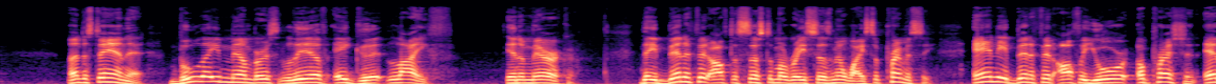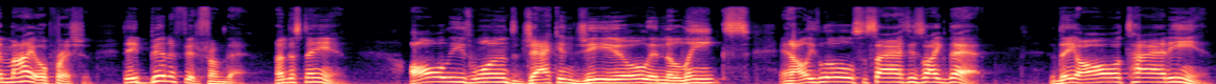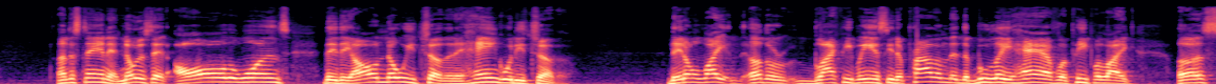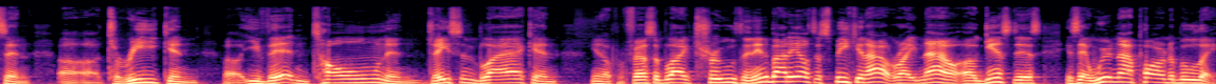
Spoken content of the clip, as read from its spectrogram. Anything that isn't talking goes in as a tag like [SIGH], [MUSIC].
Understand that. Boule members live a good life in America. They benefit off the system of racism and white supremacy and they benefit off of your oppression and my oppression. They benefit from that. Understand? All these ones, Jack and Jill and the Links and all these little societies like that, they all tied in. Understand that. Notice that all the ones, they, they all know each other, they hang with each other. They don't like other black people in. See, the problem that the Boule have with people like us and uh, uh, Tariq and uh, Yvette and Tone and Jason Black and you know Professor Black Truth and anybody else that's speaking out right now against this is that we're not part of the boule.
